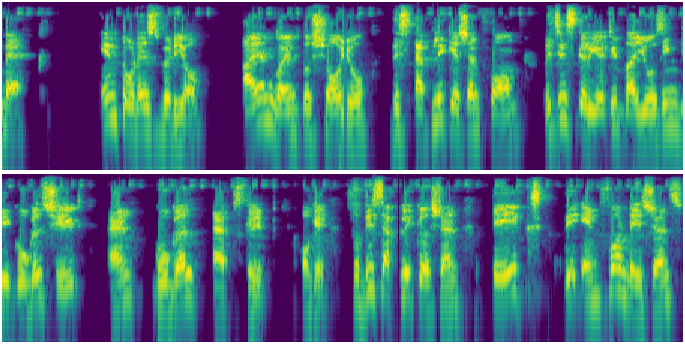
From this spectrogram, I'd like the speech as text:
back. In today's video, I am going to show you this application form which is created by using the Google Sheet and Google Apps Script. Okay, so this application takes the informations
